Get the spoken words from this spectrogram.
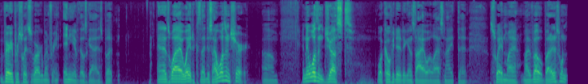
very persuasive argument for any of those guys, but and that's why I waited because I just I wasn't sure, um, and it wasn't just what Kofi did against Iowa last night that swayed my my vote, but I just want,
